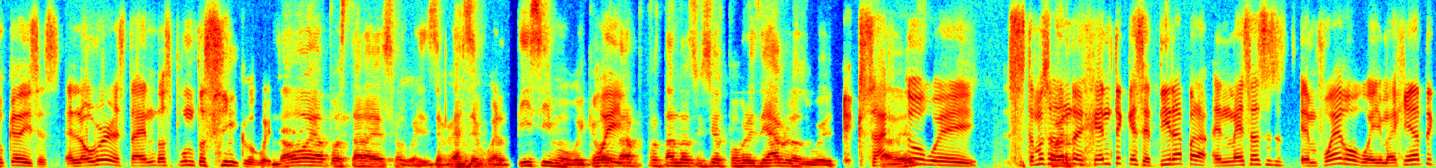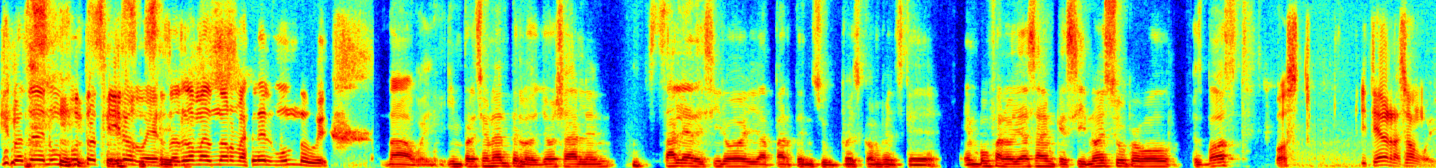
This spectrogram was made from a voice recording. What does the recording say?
¿Tú qué dices? El over está en 2.5, güey. No voy a apostar a eso, güey. Se me hace fuertísimo, güey. ¿Qué voy a estar apostando a suicidios pobres diablos, güey? Exacto, güey. Estamos hablando de gente que se tira para en mesas en fuego, güey. Imagínate que no se den un puto tiro, güey. Eso es lo más normal del mundo, güey. No, güey. Impresionante lo de Josh Allen. Sale a decir hoy, aparte en su press conference, que en Buffalo ya saben que si no es Super Bowl, es bust. Bust. Y tiene razón, güey.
